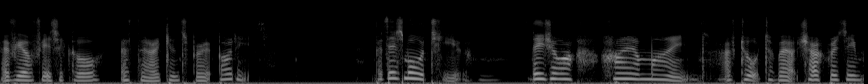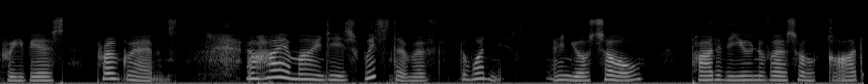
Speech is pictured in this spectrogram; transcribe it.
of your physical, etheric, and spirit bodies. But there's more to you. There's your higher mind. I've talked about chakras in previous programs. Your higher mind is wisdom of the oneness, and your soul, part of the universal God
